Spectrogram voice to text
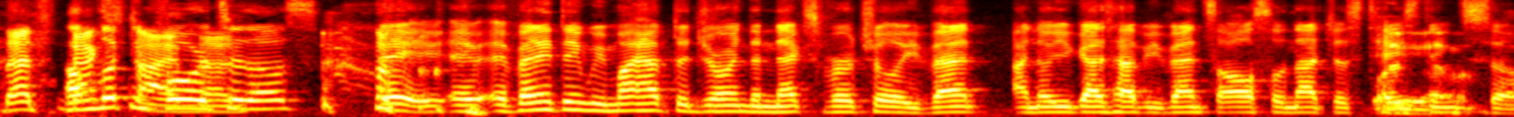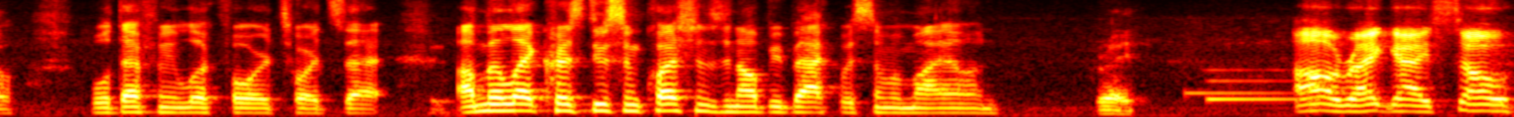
That's I'm looking time, forward then. to those. hey, if, if, anything, we might have to join the next virtual event. I know you guys have events also, not just tastings. Well, yeah. So we'll definitely look forward towards that. I'm gonna let Chris do some questions, and I'll be back with some of my own. Great. All right, guys. So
